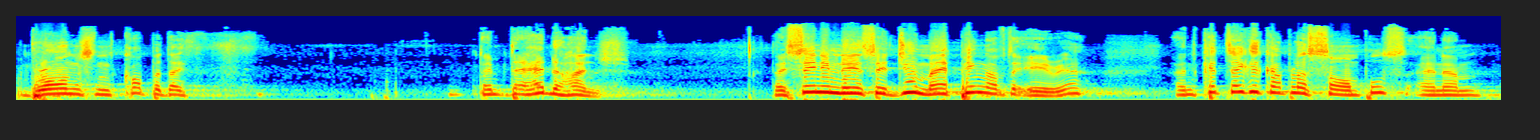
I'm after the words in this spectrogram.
bronze and copper. They, they, they had the hunch. They sent him there and said, do mapping of the area and take a couple of samples and um,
